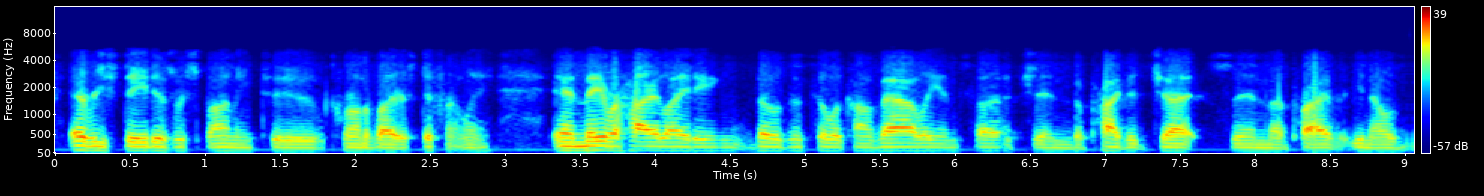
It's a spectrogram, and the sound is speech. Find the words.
every state is responding to coronavirus differently. And they were highlighting those in Silicon Valley and such, and the private jets and the private, you know,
